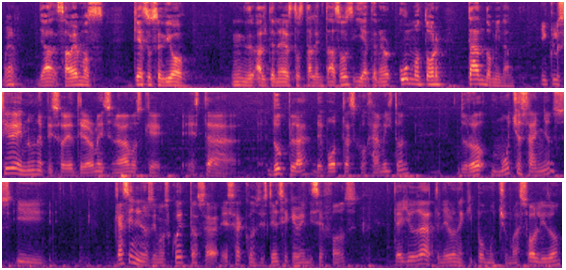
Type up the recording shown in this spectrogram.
bueno, ya sabemos qué sucedió mm, al tener estos talentazos y a tener un motor tan dominante. Inclusive en un episodio anterior mencionábamos que esta dupla de botas con Hamilton duró muchos años y casi ni nos dimos cuenta. O sea, esa consistencia que bendice Fons te ayuda a tener un equipo mucho más sólido,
